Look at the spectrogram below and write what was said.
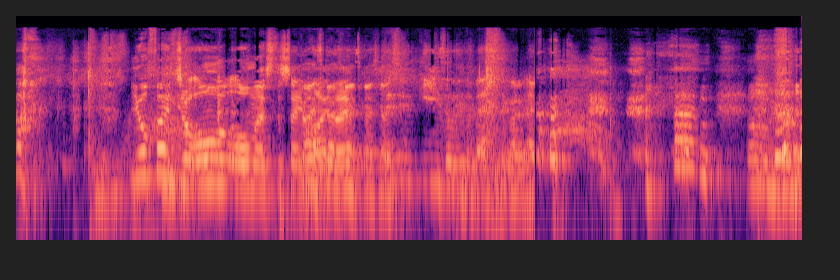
Your phones are all almost the same Guys, height, though. guys, guys, guys, guys. is easily the best thing I've ever. Oh my god.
